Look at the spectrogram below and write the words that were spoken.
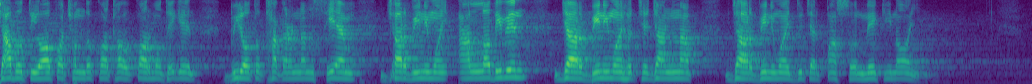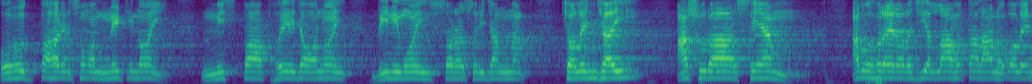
যাবতীয় অপছন্দ কথা ও কর্ম থেকে বিরত থাকার নাম সিয়াম যার বিনিময় আল্লাহ দিবেন। যার বিনিময় হচ্ছে জান্নাত, যার বিনিময় দু চার পাঁচশো নেকি নয়। ওহুদ পাহাড়ের সমান নেকি নয়, নিষ্পাপ হয়ে যাওয়া নয়, বিনিময় সরাসরি জান্নাত। চলেন যাই আশুরার শ্যাম। আবু হরাইরা রাজি তালান বলেন,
